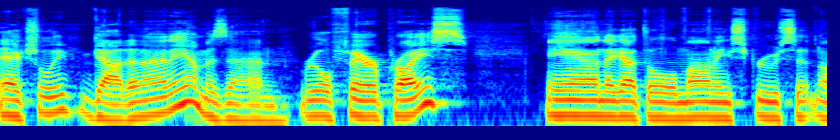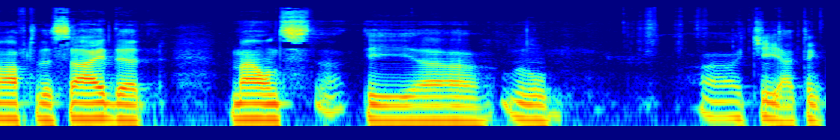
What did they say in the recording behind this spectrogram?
Actually, got it on Amazon. Real fair price. And I got the little mounting screw sitting off to the side that mounts the uh, little, uh, gee, I think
